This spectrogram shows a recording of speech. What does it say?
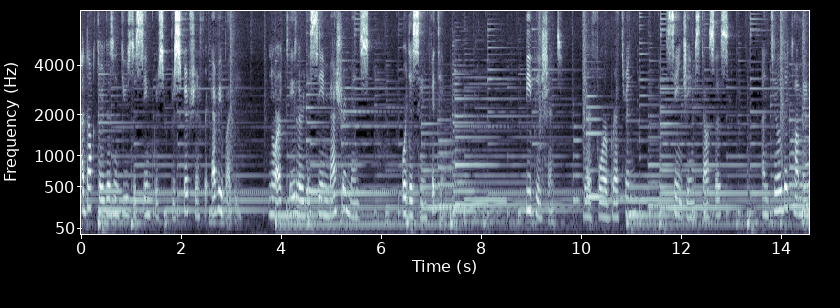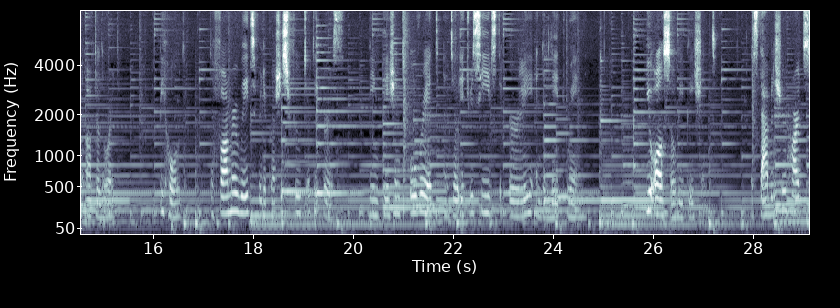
A doctor doesn't use the same pres- prescription for everybody, nor a tailor the same measurements or the same fitting. Be patient, therefore, brethren, St. James tells us, until the coming of the Lord. Behold, the farmer waits for the precious fruit of the earth, being patient over it until it receives the early and the late rain. You also be patient. Establish your hearts,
